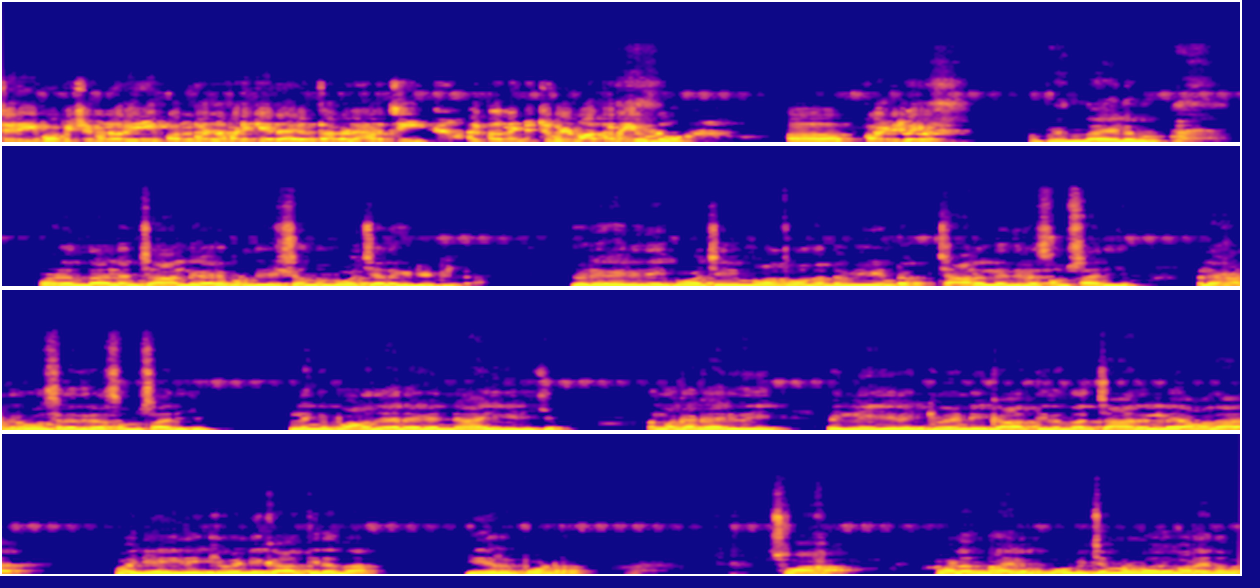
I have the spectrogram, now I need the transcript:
ശരി ബോബി ചെമ്മണ്ണൂർ ഇനി പന്ത്രണ്ട് മണിക്ക് ഏതായാലും താങ്കളുടെ ഹർജി. അല്പ മിനിറ്റുകൾ മാത്രമേ ഉള്ളൂ. അപ്പൊ എന്തായാലും അപ്പോൾ എന്തായാലും ചാനലുകാരെ പ്രതീക്ഷയൊന്നും ബോച്ചയെന്ന് കിട്ടിയിട്ടില്ല. ഇവർ കരുതി ബോച്ചയും പുറത്ത് വന്നിട്ട് വീണ്ടും ചാനലിനെതിരെ സംസാരിക്കും അല്ലെ ഹൺറോസിനെതിരെ സംസാരിക്കും. അല്ലെങ്കിൽ പറഞ്ഞതിനൊക്കെ ന്യായീകരിക്കും എന്നൊക്കെ കരുതി വലിയ ഇരയ്ക്ക് വേണ്ടി കാത്തിരുന്ന ചാനലിലെ അവത വലിയ ഇരയ്ക്ക് വേണ്ടി കാത്തിരുന്ന ഈ റിപ്പോർട്ടർ സ്വാഹ. അപ്പോൾ എന്തായാലും ബോബി ചെമ്മണ്ണൂർ പറയുന്നത്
